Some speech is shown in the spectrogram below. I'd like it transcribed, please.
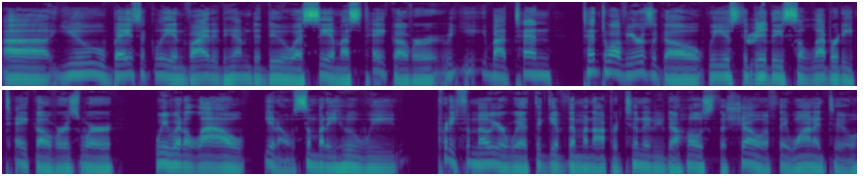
uh, you basically invited him to do a CMS takeover. About 10, 10 12 years ago, we used to do these celebrity takeovers where we would allow, you know, somebody who we pretty familiar with to give them an opportunity to host the show if they wanted to.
